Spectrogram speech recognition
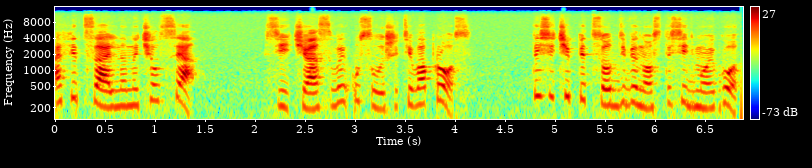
официально начался. Сейчас вы услышите вопрос. 1597 год.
